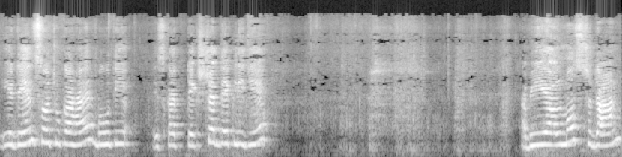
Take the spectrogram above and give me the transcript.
ये डेंस हो चुका है, बहुत ही इसका टेक्सचर देख लीजिए। अभी ये ऑलमोस्ट डन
